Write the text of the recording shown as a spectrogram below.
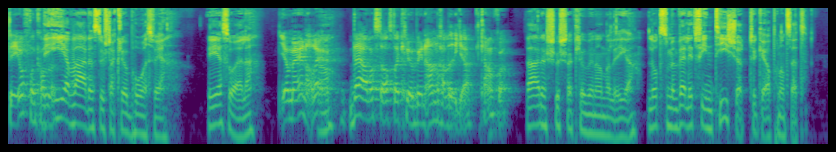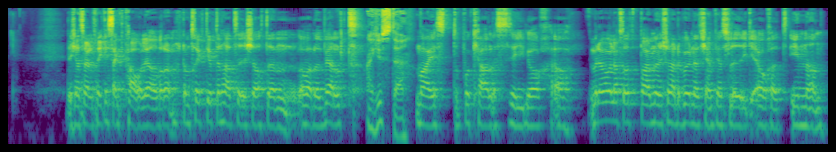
Det är ofrånkomligt. Det är världens största klubb, HSV. Det är så, eller? Jag menar det. Ja. Världens största klubb i en andra liga, kanske. Världens största klubb i en andra liga. Låter som en väldigt fin t-shirt, tycker jag, på något sätt. Det känns väldigt mycket St. Pauli över den. De tryckte upp den här t-shirten, vad var det, Vält? Ja, just det. Meister, pokalseger. Ja. Men det var väl efter att Bayern München hade vunnit Champions League året innan.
